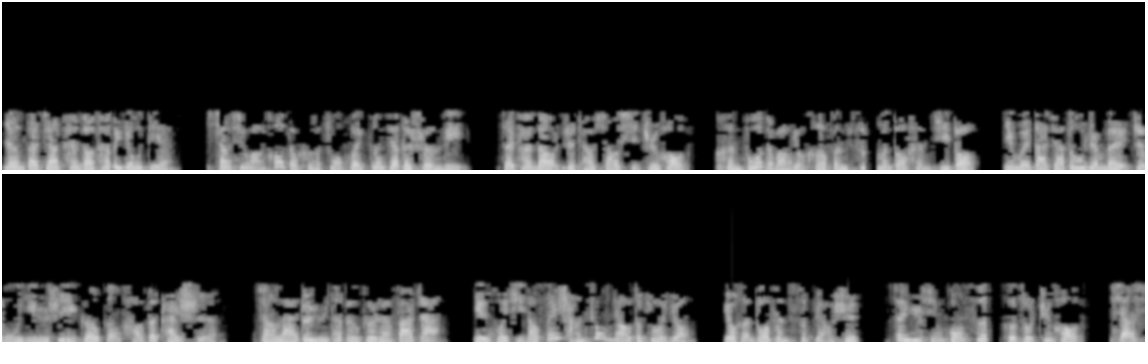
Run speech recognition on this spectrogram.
让大家看到他的优点，相信往后的合作会更加的顺利。在看到这条消息之后。很多的网友和粉丝们都很激动，因为大家都认为这无疑是一个更好的开始，将来对于他的个人发展也会起到非常重要的作用。有很多粉丝表示，在与新公司合作之后，相信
